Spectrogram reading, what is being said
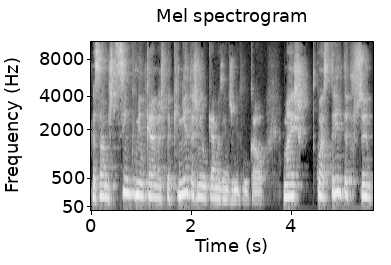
passámos de 5 mil camas para 500 mil camas em alojamento local, mais quase 30%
